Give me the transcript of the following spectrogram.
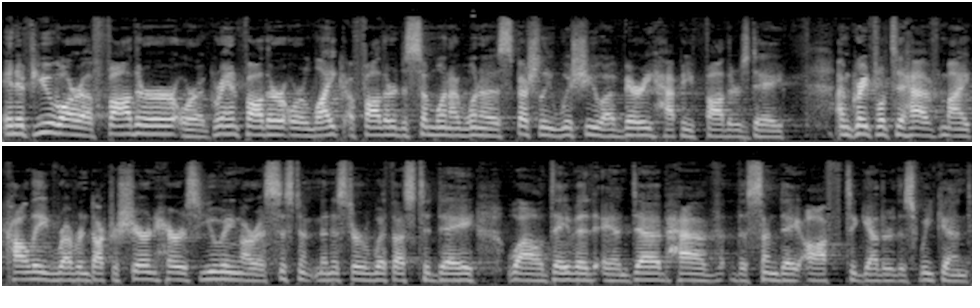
And if you are a father or a grandfather or like a father to someone, I want to especially wish you a very happy Father's Day. I'm grateful to have my colleague, Reverend Dr. Sharon Harris Ewing, our assistant minister, with us today while David and Deb have the Sunday off together this weekend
